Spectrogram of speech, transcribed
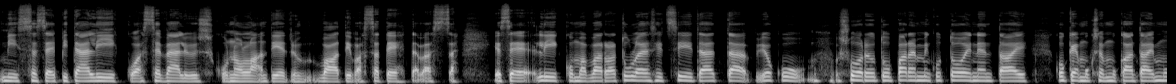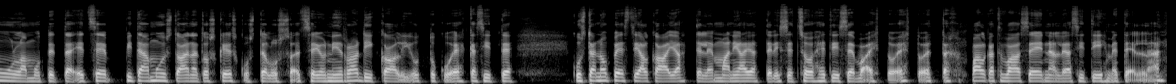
missä se pitää liikkua se välys, kun ollaan tietyn vaativassa tehtävässä. Ja se liikkumavara tulee sitten siitä, että joku suoriutuu paremmin kuin toinen tai kokemuksen mukaan tai muulla, mutta että, että se pitää muistaa aina tuossa keskustelussa, että se ei ole niin radikaali juttu kuin ehkä sitten kun sitä nopeasti alkaa ajattelemaan, niin ajattelisi, että se on heti se vaihtoehto, että palkat vaan seinälle ja sitten ihmetellään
